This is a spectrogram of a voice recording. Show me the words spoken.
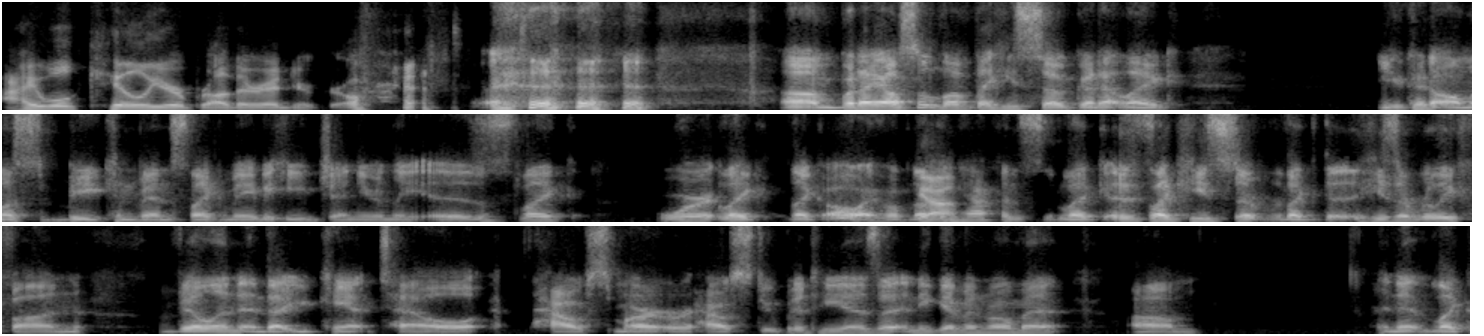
I will kill your brother and your girlfriend. um, but I also love that he's so good at like you could almost be convinced like maybe he genuinely is like we're like like oh I hope Yeah. nothing happens like it's like he's a, like the, he's a really fun villain and that you can't tell how smart or how stupid he is at any given moment um and it like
